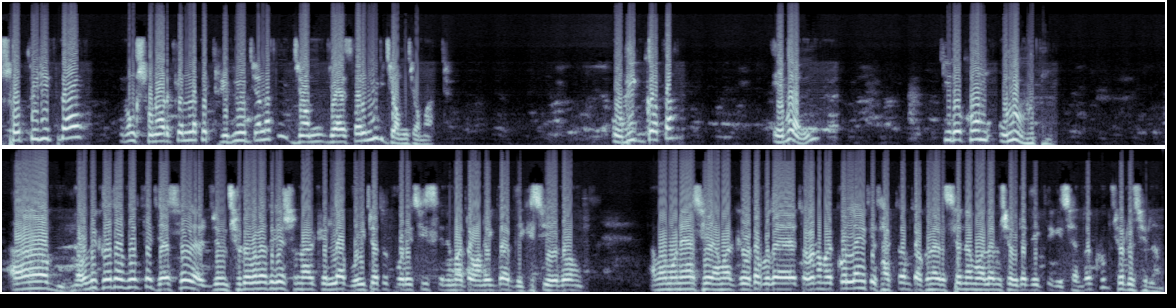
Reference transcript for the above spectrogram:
Satyajit Ray এবং সোনার কেল্লাকে ট্রিবিউট জানাতে জম জয়সালমীর জমজমাট। অভিজ্ঞতা এবং কীরকম অনুভূতি? অভিজ্ঞতা বলতে গেছে যে ছোটবেলা থেকে সোনার কেল্লা বইটা তো পড়েছি, সিনেমাটা অনেকবার দেখেছি এবং আমার মনে আছে আমাকে ওটা বোধ হয় তখন আমরা কল্যাণীতে থাকতাম, তখন একটা সিনেমা হলে আমি সেটা দেখতে গেছিলাম, তো খুব ছোট ছিলাম।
